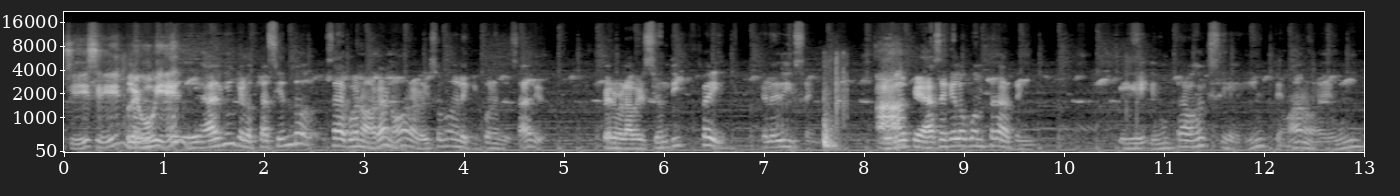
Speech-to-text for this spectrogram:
Sí, sí, plegó bien. Es alguien que lo está haciendo, o sea, bueno, ahora no, ahora lo hizo con el equipo necesario. Pero la versión Deepfake que le dicen, es lo que hace que lo contraten. Y es un trabajo excelente, mano. Es un,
